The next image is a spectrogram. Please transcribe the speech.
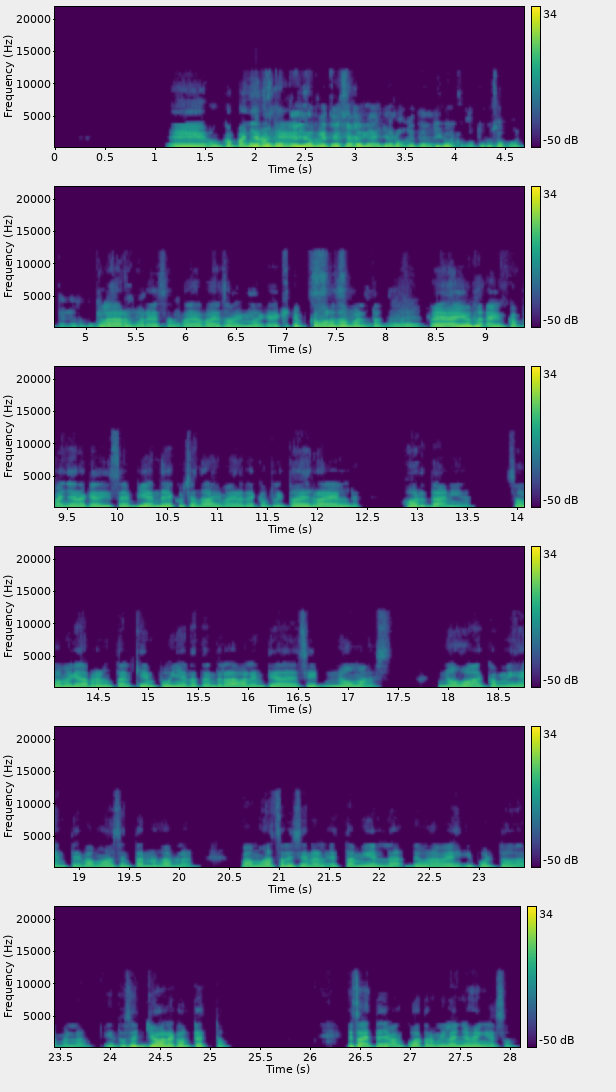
Eh, un No, compañero yo no te que, digo que te salga, yo lo que te digo es cómo tú lo soportas, que eso claro, por diferente, eso, pues, por eso mismo, que, que- ¿cómo lo sí, no, no, Pues, hay un, hay un compañero que dice, viendo y escuchando las imágenes del conflicto de Israel-Jordania, solo me queda preguntar, ¿quién puñeta tendrá la valentía de decir no más? No jodan con mi gente, vamos a sentarnos a hablar. Vamos a solucionar esta mierda de una vez y por todas, ¿verdad? Y entonces yo le contesto, esa gente llevan cuatro mil años en eso.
